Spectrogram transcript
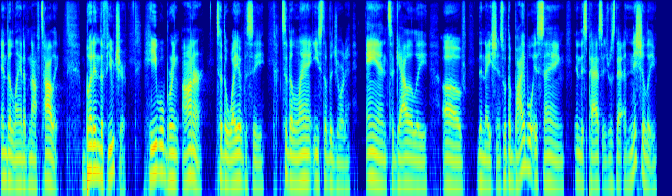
and the land of Naphtali. But in the future, he will bring honor to the way of the sea, to the land east of the Jordan, and to Galilee of the nations. What the Bible is saying in this passage was that initially,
